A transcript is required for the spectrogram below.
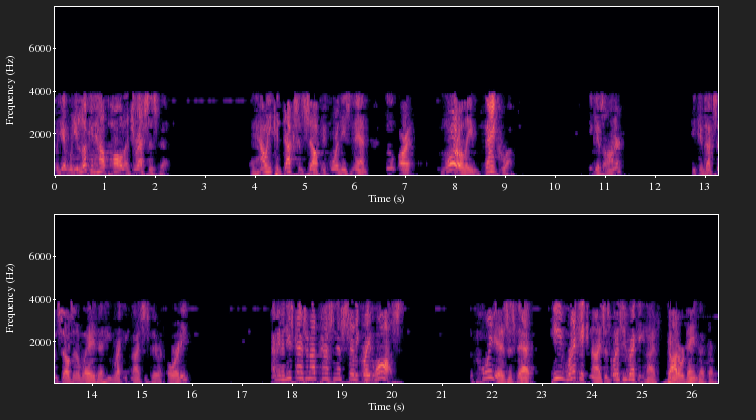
But yet, when you look at how Paul addresses them, and how he conducts himself before these men who are morally bankrupt. He gives honor. He conducts himself in a way that he recognizes their authority. I mean, and these guys are not passing necessarily great laws. The point is, is that he recognizes, what does he recognize? God ordained that government.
